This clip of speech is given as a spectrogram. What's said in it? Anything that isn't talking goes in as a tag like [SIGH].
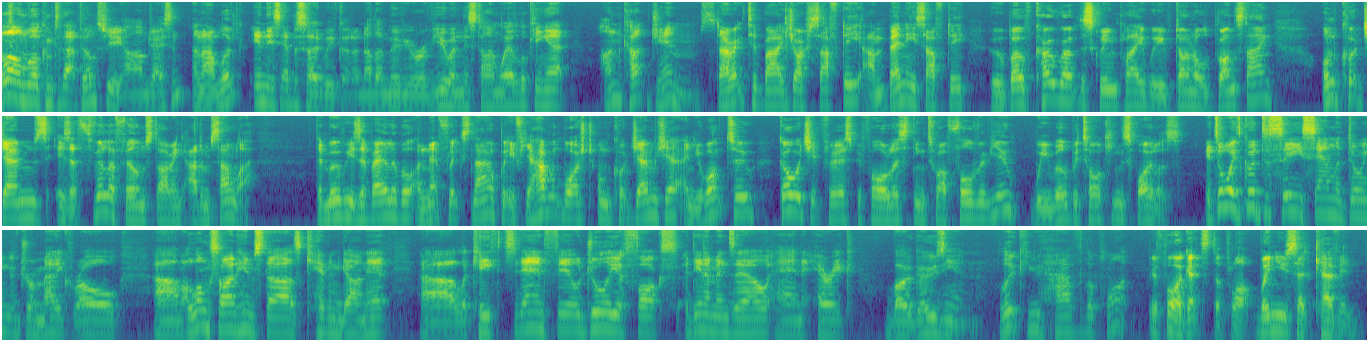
Hello and welcome to That Film Studio. I'm Jason. And I'm Luke. In this episode, we've got another movie review, and this time we're looking at Uncut Gems. Directed by Josh Safdie and Benny Safdie, who both co wrote the screenplay with Ronald Bronstein. Uncut Gems is a thriller film starring Adam Sandler. The movie is available on Netflix now, but if you haven't watched Uncut Gems yet and you want to, go watch it first before listening to our full review. We will be talking spoilers. It's always good to see Sandler doing a dramatic role. Um, alongside him stars Kevin Garnett, uh, Lakeith Stanfield, Julia Fox, Idina Menzel, and Eric Bogosian. Luke, you have the plot. Before I get to the plot, when you said Kevin,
